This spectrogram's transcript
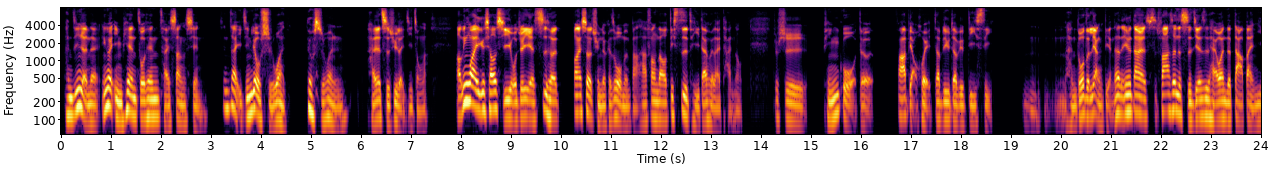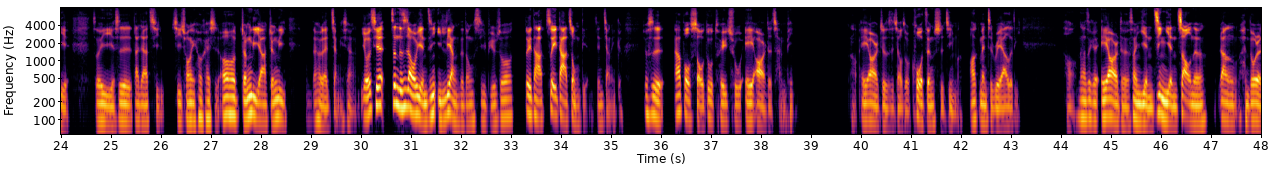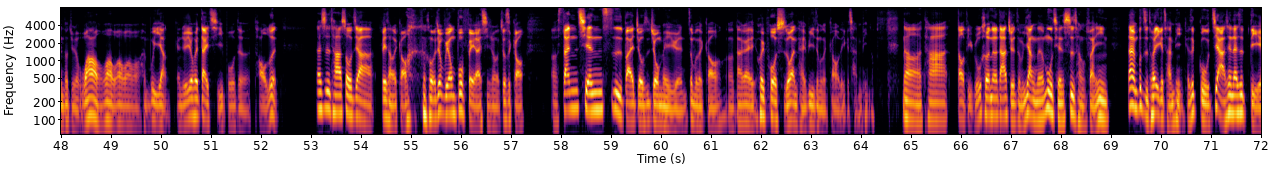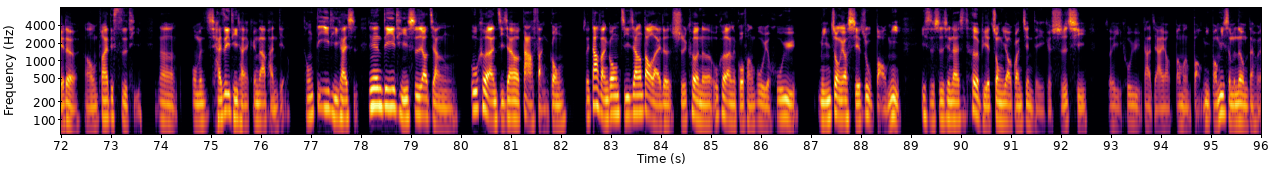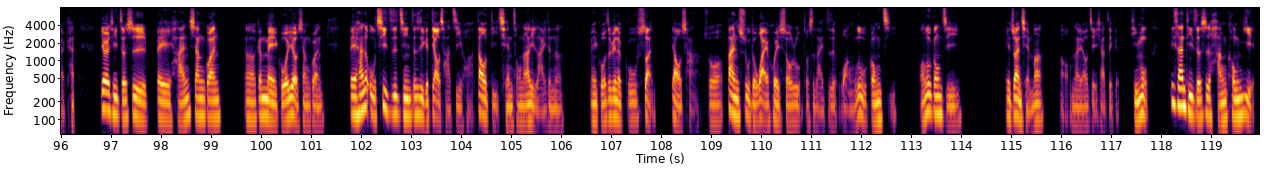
很惊人呢，因为影片昨天才上线，现在已经六十万，六十万人还在持续累积中了。好，另外一个消息，我觉得也适合。放在社群的，可是我们把它放到第四题，待会来谈哦。就是苹果的发表会 WWDC，嗯，很多的亮点。那因为当然是发生的时间是台湾的大半夜，所以也是大家起起床以后开始哦整理啊整理。我们待会来讲一下，有一些真的是让我眼睛一亮的东西，比如说最大最大重点，先讲一个，就是 Apple 首度推出 AR 的产品。好，AR 就是叫做扩增实境嘛，Augmented Reality。好，那这个 AR 的算眼镜眼罩呢，让很多人都觉得哇哇哇哇哇很不一样，感觉又会带起一波的讨论。但是它售价非常的高，我就不用不菲来形容，就是高，呃，三千四百九十九美元这么的高，呃，大概会破十万台币这么的高的一个产品哦。那它到底如何呢？大家觉得怎么样呢？目前市场反应。当然不只推一个产品，可是股价现在是跌的。好，我们放在第四题。那我们还是一题来跟大家盘点哦。从第一题开始，今天第一题是要讲乌克兰即将要大反攻，所以大反攻即将到来的时刻呢，乌克兰的国防部有呼吁民众要协助保密，意思是现在是特别重要关键的一个时期，所以呼吁大家要帮忙保密。保密什么呢？我们待会来看。第二题则是北韩相关，呃，跟美国也有相关。北韩的武器资金，这是一个调查计划，到底钱从哪里来的呢？美国这边的估算调查说，半数的外汇收入都是来自网络攻击。网络攻击可以赚钱吗？好，我们来了解一下这个题目。第三题则是航空业。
